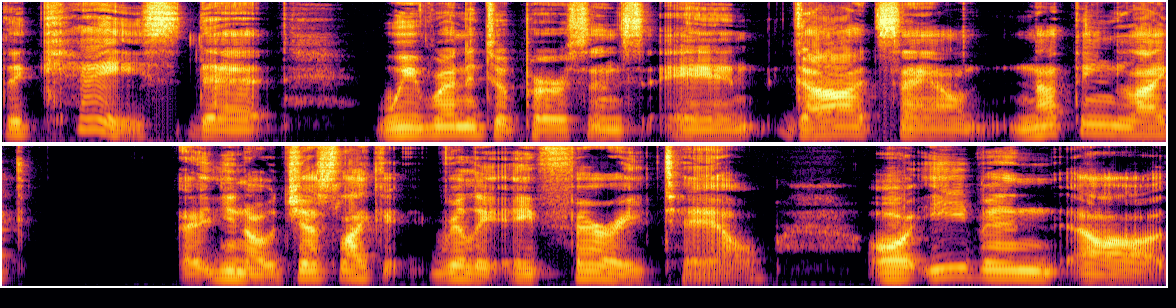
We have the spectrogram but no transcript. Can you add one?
the case that we run into persons and God sound nothing like, uh, you know, just like really a fairy tale or even uh,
